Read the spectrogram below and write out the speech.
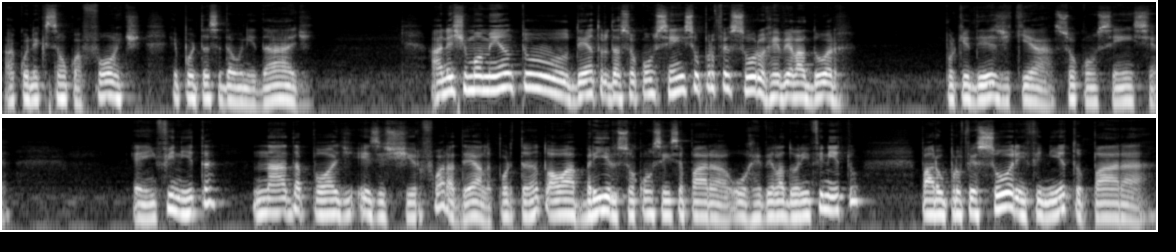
a conexão com a fonte, a importância da unidade. Há neste momento, dentro da sua consciência, o professor, o revelador, porque desde que a sua consciência é infinita, nada pode existir fora dela. Portanto, ao abrir sua consciência para o revelador infinito, para o professor infinito, para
